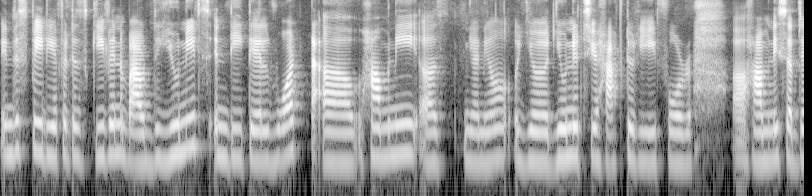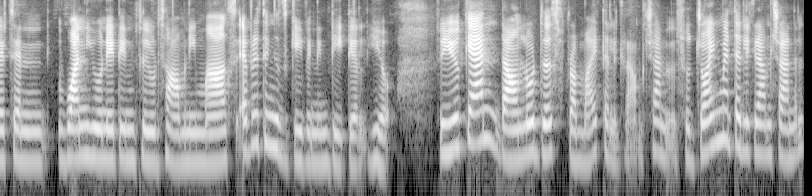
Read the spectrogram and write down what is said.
in this pdf it is given about the units in detail what uh, how many uh, you know your units you have to read for uh, how many subjects and one unit includes how many marks. Everything is given in detail here. So you can download this from my telegram channel. So join my telegram channel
